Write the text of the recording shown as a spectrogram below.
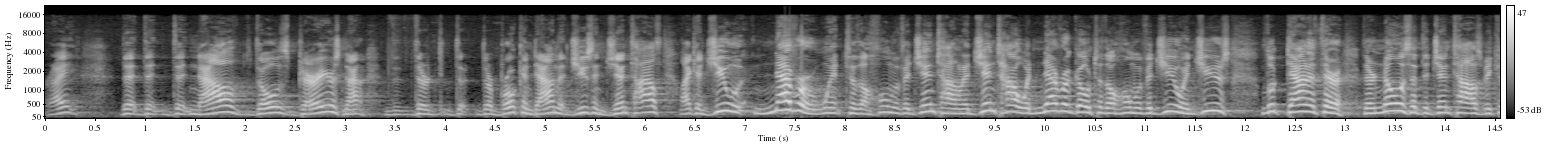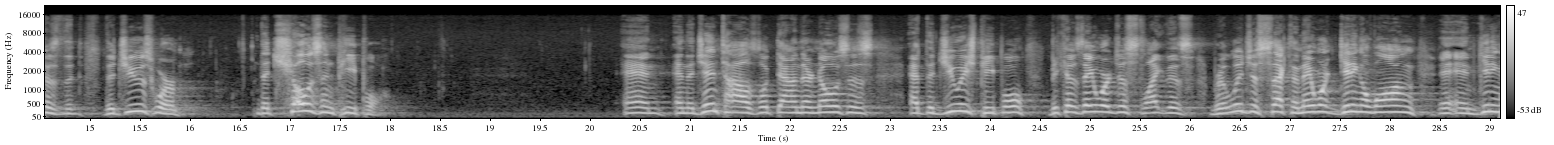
right? That, that, that now those barriers now they're, they're broken down that jews and gentiles like a jew never went to the home of a gentile and a gentile would never go to the home of a jew and jews looked down at their, their nose at the gentiles because the, the jews were the chosen people And, and the Gentiles looked down their noses at the Jewish people because they were just like this religious sect and they weren't getting along and, getting,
